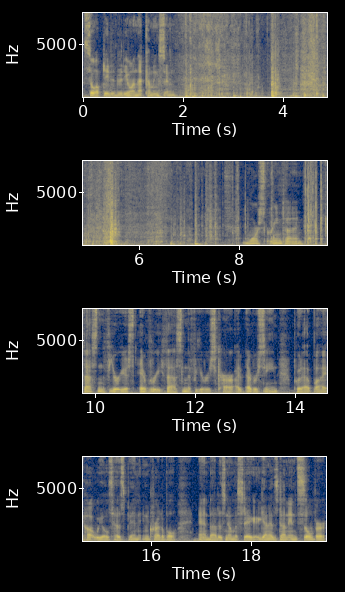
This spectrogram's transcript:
So updated video on that coming soon. More screen time. Fast and the Furious, every Fast and the Furious car I've ever seen put out by Hot Wheels has been incredible. And that is no mistake. Again, it's done in silver.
